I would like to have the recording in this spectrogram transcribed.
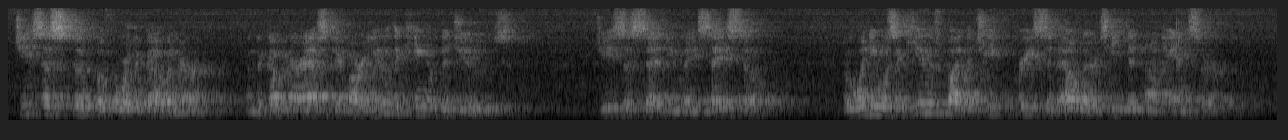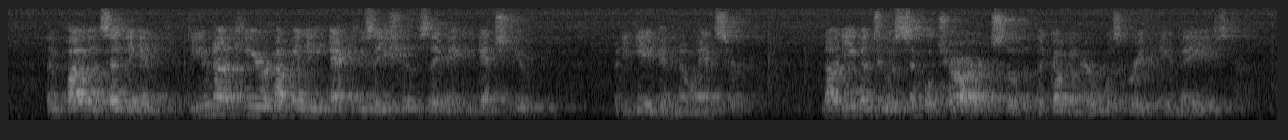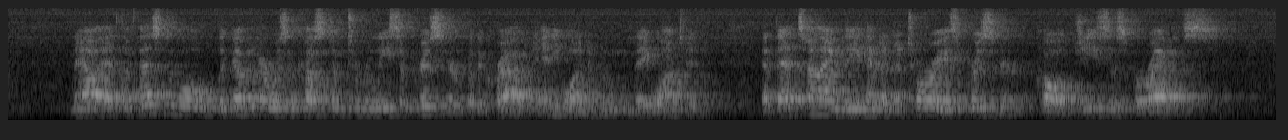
Jesus stood before the governor, And the governor asked him, Are you the king of the Jews? Jesus said, You may say so. But when he was accused by the chief priests and elders, he did not answer. Then Pilate said to him, Do you not hear how many accusations they make against you? But he gave him no answer, not even to a simple charge, so that the governor was greatly amazed. Now at the festival, the governor was accustomed to release a prisoner for the crowd, anyone whom they wanted. At that time, they had a notorious prisoner called Jesus Barabbas.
